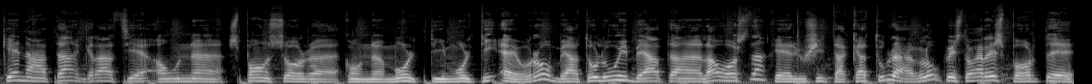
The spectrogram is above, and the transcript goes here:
che è nata grazie a un eh, sponsor eh, con molti molti euro, beato lui, beata la Osta che è riuscita a catturarlo. Questo Ares Sport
